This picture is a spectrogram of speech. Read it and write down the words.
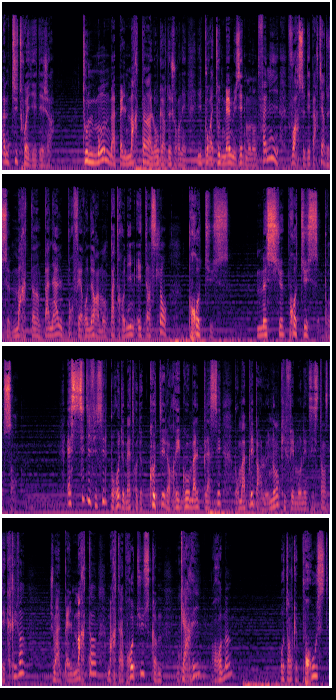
À me tutoyer déjà. Tout le monde m'appelle Martin à longueur de journée. Il pourrait tout de même user de mon nom de famille, voire se départir de ce Martin banal pour faire honneur à mon patronyme étincelant, Protus. Monsieur Protus, bon sang. Est-ce si difficile pour eux de mettre de côté leur ego mal placé pour m'appeler par le nom qui fait mon existence d'écrivain? Je m'appelle Martin, Martin Protus, comme Gary, Romain. Autant que Proust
